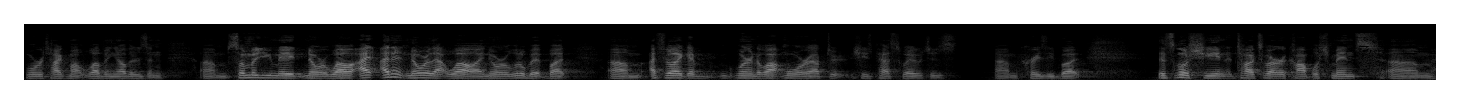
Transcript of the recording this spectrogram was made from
When we're talking about loving others. And um, some of you may know her well. I, I didn't know her that well. I know her a little bit, but um, I feel like I've learned a lot more after she's passed away, which is um, crazy. But this little sheet, and it talks about her accomplishments, um,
